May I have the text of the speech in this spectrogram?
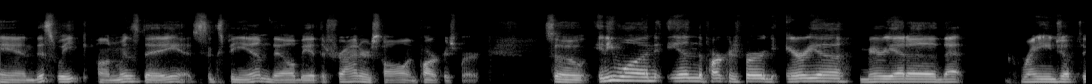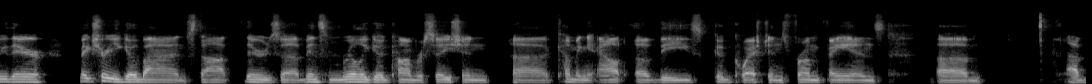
And this week on Wednesday at 6 p.m., they'll be at the Shriners Hall in Parkersburg. So, anyone in the Parkersburg area, Marietta, that range up through there, make sure you go by and stop. There's uh, been some really good conversation uh, coming out of these good questions from fans. Um, I,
